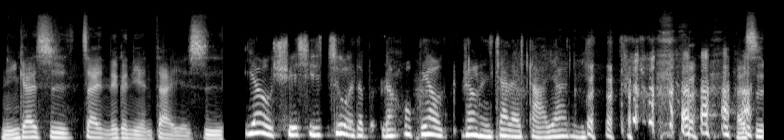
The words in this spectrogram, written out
你应该是在你那个年代也是要学习做的，然后不要让人家来打压你，还是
